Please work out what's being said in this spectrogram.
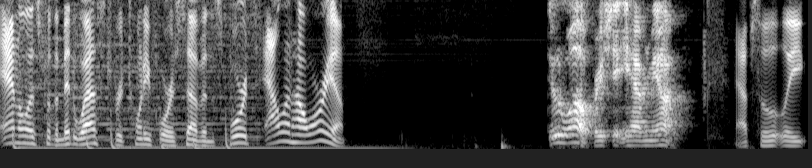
analyst for the Midwest for 24 7 Sports. Allen, how are you? Doing well. Appreciate you having me on. Absolutely.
